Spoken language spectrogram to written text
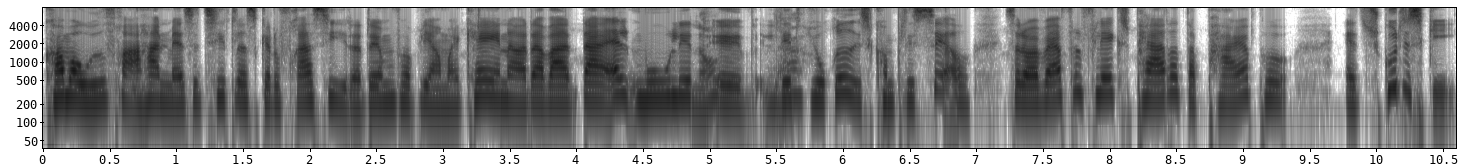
kommer udefra og har en masse titler, skal du frasige dig dem for at blive amerikaner, og der, var, der er alt muligt Nå, øh, lidt juridisk kompliceret. Så der var i hvert fald flere eksperter, der peger på, at skulle det ske,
